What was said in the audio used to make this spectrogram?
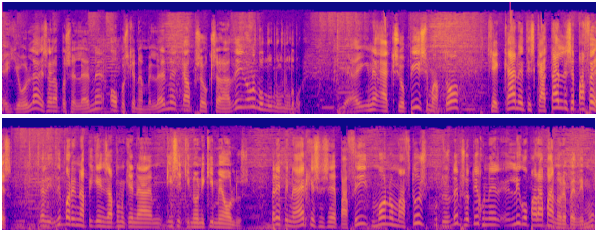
ε, Γιούλα, εσένα πώς σε λένε, όπως και να με λένε, κάπου σε έχω ξαναδεί. Είναι αξιοποιήσιμο αυτό και κάνε τις κατάλληλες επαφές. Δηλαδή δεν μπορεί να πηγαίνεις να πούμε και να είσαι κοινωνική με όλους. Πρέπει να έρχεσαι σε επαφή μόνο με αυτούς που τους βλέπεις ότι έχουν λίγο παραπάνω ρε παιδί μου.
